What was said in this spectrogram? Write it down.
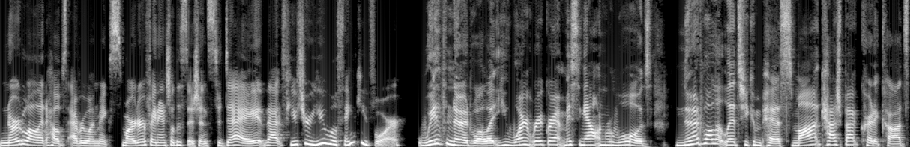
NerdWallet helps everyone make smarter financial decisions today that future you will thank you for. With NerdWallet, you won't regret missing out on rewards. NerdWallet lets you compare smart cashback credit cards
